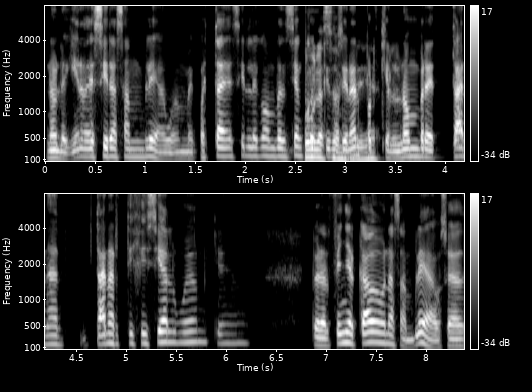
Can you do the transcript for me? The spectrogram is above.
no le quiero decir asamblea, weón, me cuesta decirle convención constitucional porque el nombre es tan, tan artificial, weón, que... Pero al fin y al cabo es una asamblea, o sea,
